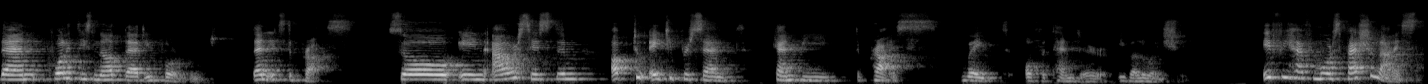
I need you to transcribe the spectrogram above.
then quality is not that important. Then it's the price. So in our system, up to 80% can be the price weight of a tender evaluation. If we have more specialized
